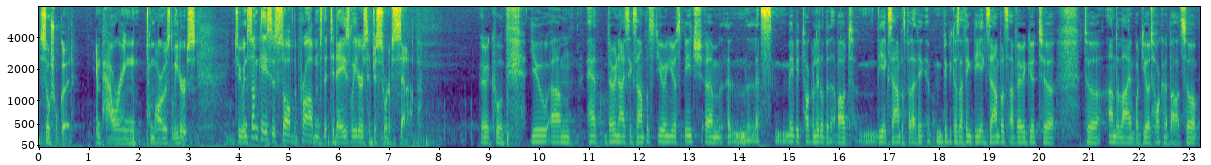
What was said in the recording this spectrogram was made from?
social good, empowering tomorrow's leaders to, in some cases, solve the problems that today's leaders have just sort of set up. Very cool. You um, had very nice examples during your speech. Um, let's maybe talk a little bit about the examples, but I think because I think the examples are very good to to underline what you're talking about. So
